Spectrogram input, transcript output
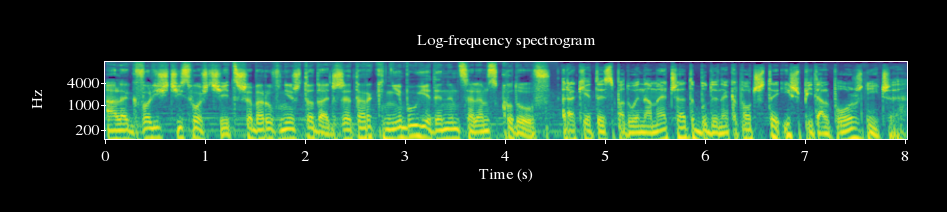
ale gwoli ścisłości trzeba również dodać, że targ nie był jedynym celem skudów. Rakiety spadły na meczet, budynek poczty i szpital położniczy.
